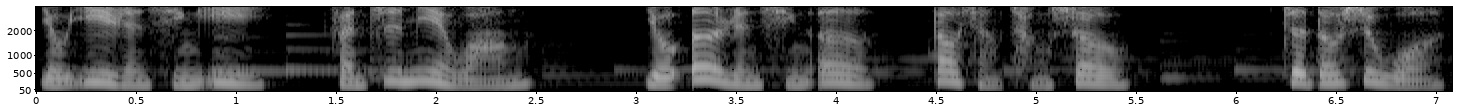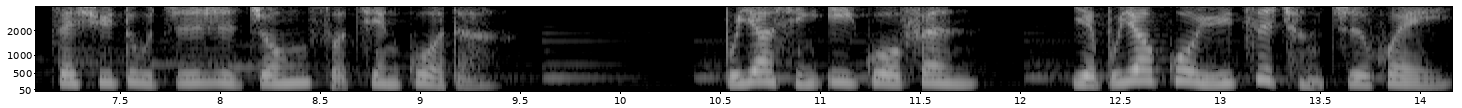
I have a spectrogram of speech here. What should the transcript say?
有义人行义，反致灭亡。有恶人行恶，倒想长寿，这都是我在虚度之日中所见过的。不要行义过分，也不要过于自逞智慧，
